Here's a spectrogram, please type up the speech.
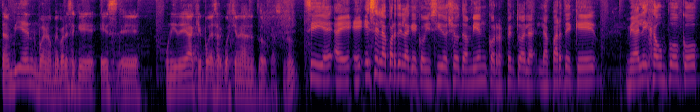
también, bueno, me parece que es una idea que puede ser cuestionada en todo caso, ¿no? Sí, eh, eh, eh, esa es la parte en la que coincido yo también con respecto a la, parte que me aleja un poco,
